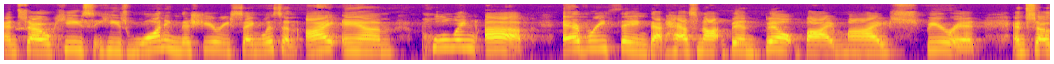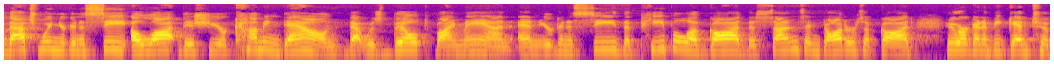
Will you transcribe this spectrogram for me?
And so he's he's wanting this year, he's saying, listen, I am pulling up everything that has not been built by my spirit. And so that's when you're going to see a lot this year coming down that was built by man. And you're going to see the people of God, the sons and daughters of God, who are going to begin to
